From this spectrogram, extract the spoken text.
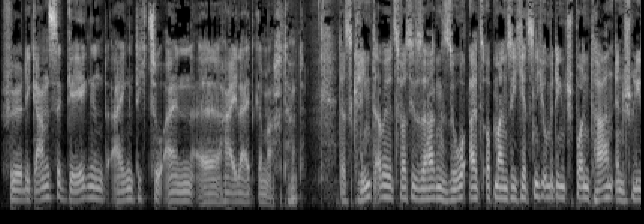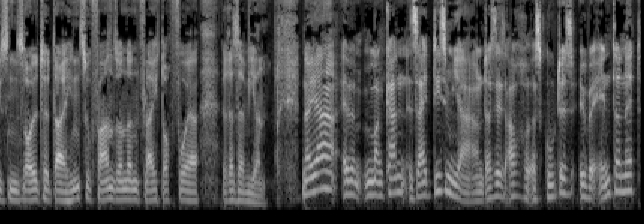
für die ganze Gegend eigentlich zu einem äh, Highlight gemacht hat. Das klingt aber jetzt, was Sie sagen, so, als ob man sich jetzt nicht unbedingt spontan entschließen sollte, da hinzufahren, sondern vielleicht doch vorher reservieren. Naja, äh, man kann seit diesem Jahr, und das ist auch was Gutes, über Internet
